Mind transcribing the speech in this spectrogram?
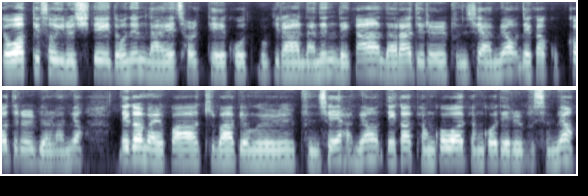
여호와께서 이르시되 너는 나의 절대 곧 무기라. 나는 내가 나라들을 분쇄하며 내가 국가들을 멸하며 내가 말과 기마병을 분쇄하며 내가 병거와 병거대를 부수며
